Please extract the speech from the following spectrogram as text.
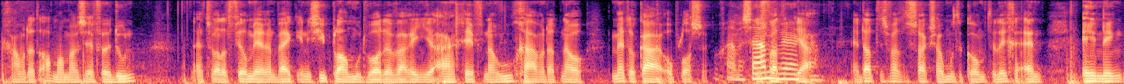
gaan we dat allemaal maar eens even doen. Terwijl het veel meer een wijkenergieplan moet worden waarin je aangeeft, nou hoe gaan we dat nou met elkaar oplossen. Hoe gaan we Dus wat- samenwerken? ja, en dat is wat er straks zou moeten komen te liggen. En één ding,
